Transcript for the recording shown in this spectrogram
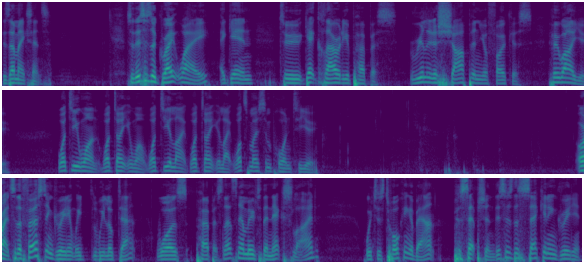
Does that make sense? So, this is a great way, again, to get clarity of purpose, really to sharpen your focus. Who are you? What do you want? What don't you want? What do you like? What don't you like? What's most important to you? All right, so the first ingredient we, we looked at was purpose. Let's now move to the next slide, which is talking about perception. This is the second ingredient.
